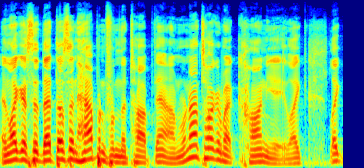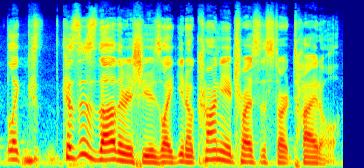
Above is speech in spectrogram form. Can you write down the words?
And like I said, that doesn't happen from the top down. We're not talking about Kanye, like, like, like, because this is the other issue. Is like, you know, Kanye tries to start Tidal,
